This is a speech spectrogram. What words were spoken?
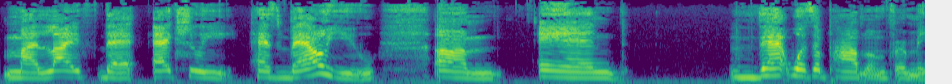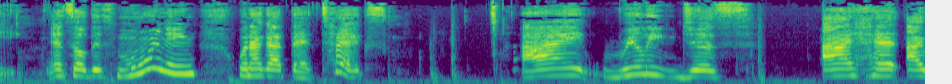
my life that actually has value. Um, and that was a problem for me. And so this morning when I got that text, I really just I had I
